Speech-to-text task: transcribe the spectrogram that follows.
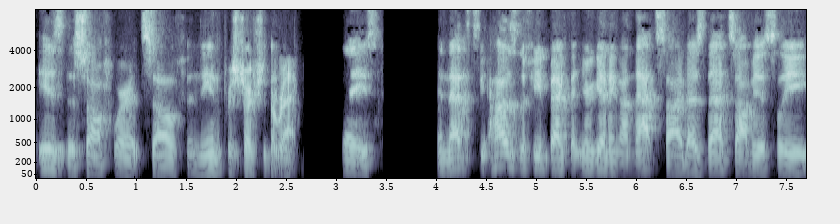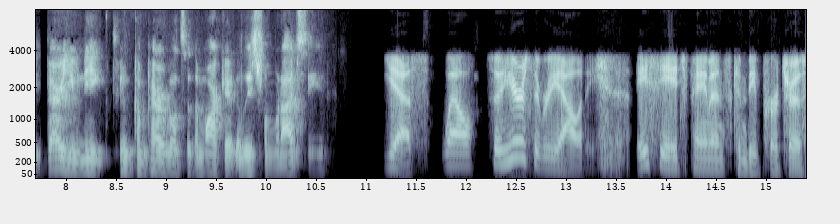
is the software itself and the infrastructure that place. And that's how's the feedback that you're getting on that side, as that's obviously very unique and comparable to the market, at least from what I've seen. Yes. Well, so here's the reality ACH payments can be purchased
